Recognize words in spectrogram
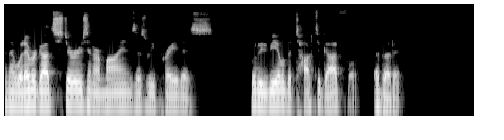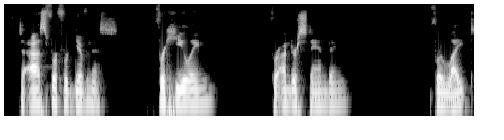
And that whatever God stirs in our minds as we pray this, would we be able to talk to God for about it? To ask for forgiveness, for healing, for understanding, for light.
